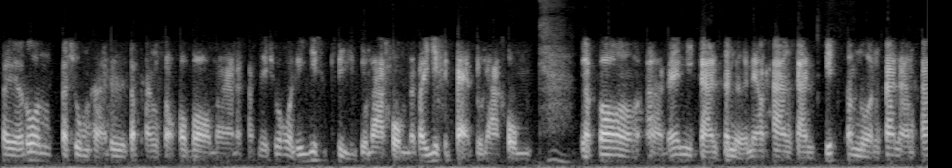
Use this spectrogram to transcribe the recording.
ไปร่วมประชุมหารือกับทางสคบมานะครับ ในช่วงวันที่ 24 ตุลาคม แล้วก็ 28 ตุลาคมค่ะแล้วก็เอ่อได้มีการเสนอแนวทางการคิดคำนวณค่าน้ำค่า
